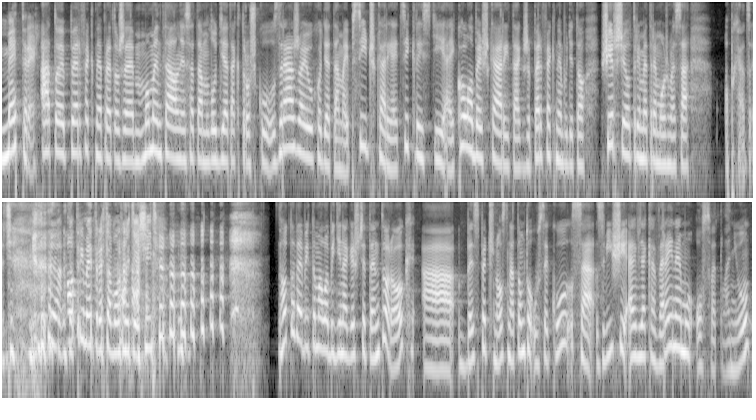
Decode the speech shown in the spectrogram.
metre. A to je perfektné, pretože momentálne sa tam ľudia tak trošku zrážajú, chodia tam aj psíčkári, aj cyklisti, aj kolobežkári, takže perfektné bude to širšie o 3 metre, môžeme sa obchádzať. o 3 metre sa môžeme tešiť. Hotové by to malo byť inak ešte tento rok a bezpečnosť na tomto úseku sa zvýši aj vďaka verejnému osvetleniu.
